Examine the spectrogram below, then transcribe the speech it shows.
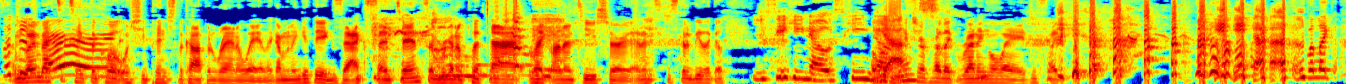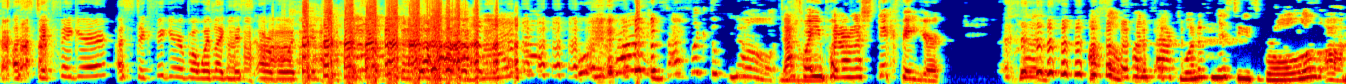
such I'm a going back to take the quote when she pinched the cop and ran away. Like I'm gonna get the exact sentence and we're gonna put that like on a t-shirt and it's just gonna be like a, You see, he knows. He knows. Yeah. picture of her like running away, just like yeah. but like a stick figure, a stick figure, but with like Miss or but with kids. Who runs? That's like the no. That's no. why you put on a stick figure. Yes. Also, fun fact: one of Missy's roles on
